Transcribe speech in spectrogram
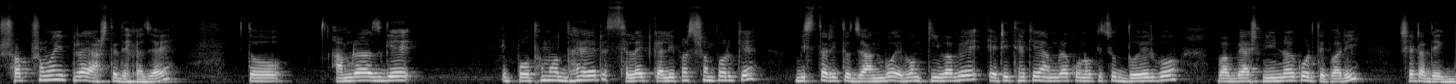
সব সময় প্রায় আসতে দেখা যায়। তো আমরা আজকে প্রথম অধ্যায়ের স্লাইড ক্যালিপার্স সম্পর্কে বিস্তারিত জানব এবং কীভাবে এটি থেকে আমরা কোনো কিছু দৈর্ঘ্য বা ব্যাস নির্ণয় করতে পারি সেটা দেখব।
